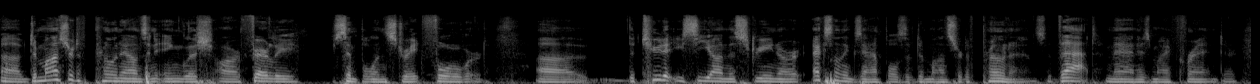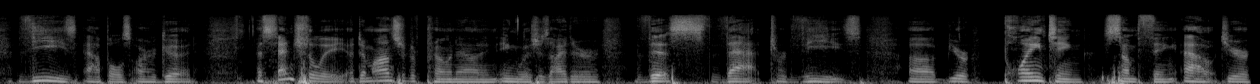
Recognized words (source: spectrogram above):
uh, demonstrative pronouns in English are fairly simple and straightforward. Uh, the two that you see on the screen are excellent examples of demonstrative pronouns. That man is my friend, or these apples are good. Essentially, a demonstrative pronoun in English is either this, that, or these. Uh, you're pointing something out. You're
